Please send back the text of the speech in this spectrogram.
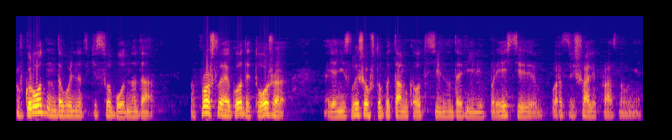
в Гродно довольно-таки свободно, да. В прошлые годы тоже я не слышал, чтобы там кого-то сильно давили. В Бресте разрешали празднование.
